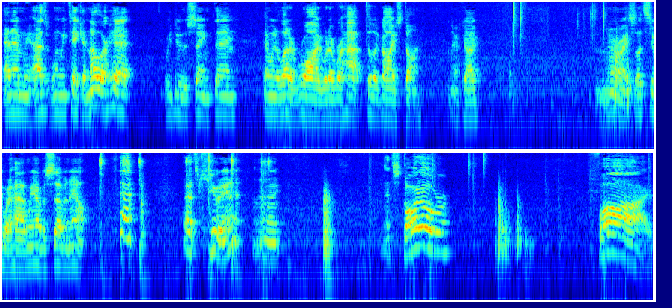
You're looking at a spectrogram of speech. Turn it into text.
and then we as when we take another hit, we do the same thing, and we let it ride whatever happens till the guy's done. Okay. All right, so let's see what happened. We have a seven out. That's cute, ain't it? All right. Let's start over. Five.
